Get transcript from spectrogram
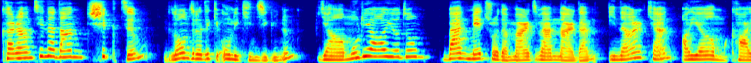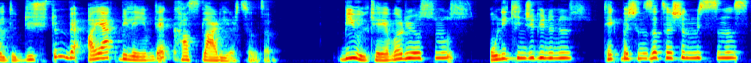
Karantinadan çıktım. Londra'daki 12. günüm. Yağmur yağıyordu. Ben metroda merdivenlerden inerken ayağım kaydı, düştüm ve ayak bileğimde kaslar yırtıldı. Bir ülkeye varıyorsunuz. 12. gününüz. Tek başınıza taşınmışsınız.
